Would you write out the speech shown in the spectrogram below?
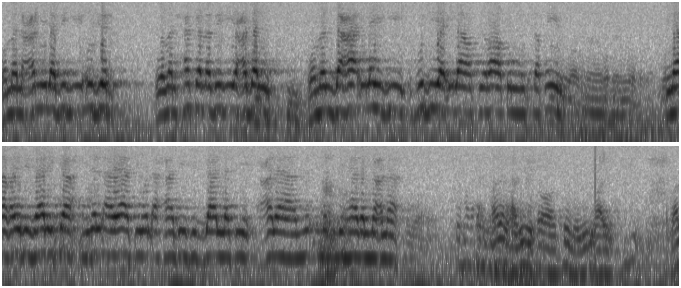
ومن عمل به أجر ومن حكم به عدل. ومن دعا إليه هدي إلى صراط مستقيم. إلى غير ذلك من الآيات والأحاديث الدالة على مثل هذا المعنى. هذا الحديث رواه الترمذي ضعيف. قال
